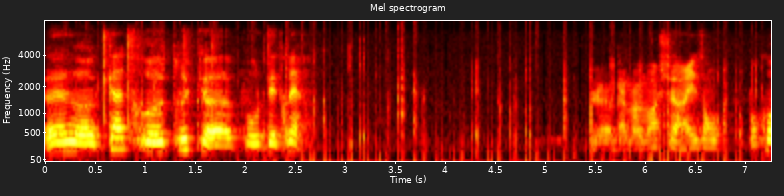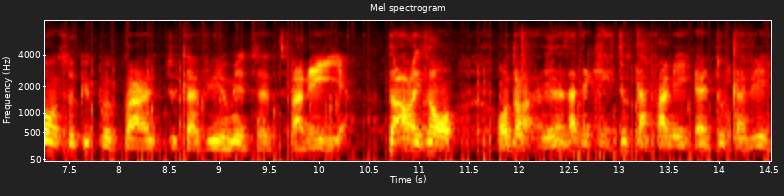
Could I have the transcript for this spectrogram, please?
euh, quatre euh, trucs euh, pour détruire. Le gamin moche a raison. Pourquoi on s'occupe pas de toute la ville au milieu de cette famille? T'as raison. On doit les attaquer toute la famille, euh, toute la ville.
